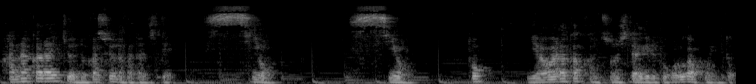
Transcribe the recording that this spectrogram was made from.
鼻から息を抜かすような形でシオン、シオンと柔らかく発音してあげるところがポイント。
